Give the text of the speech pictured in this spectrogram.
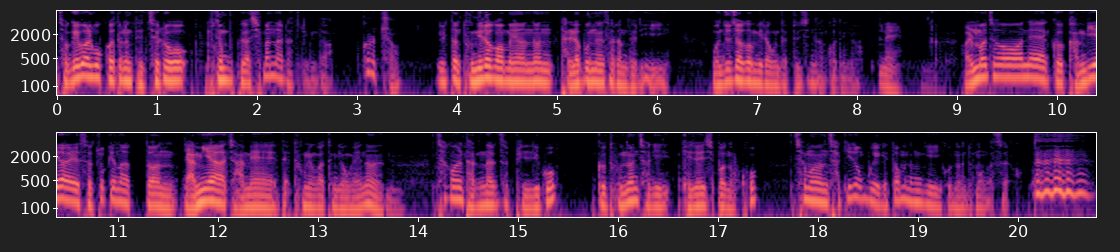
저개발 국가들은 대체로 부정부패가 심한 나라들입니다. 그렇죠. 일단 돈이라고 하면은 달라붙는 사람들이 원조 자금이라고 냅두지는 않거든요. 네. 얼마 전에 그 감비아에서 쫓겨났던 야미야 자메 대통령 같은 경우에는 음. 차관을 다른 나라에서 빌리고 그 돈은 자기 계좌에 집어넣고 채무는 자기 정부에게 떠넘기고는 도망갔어요.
